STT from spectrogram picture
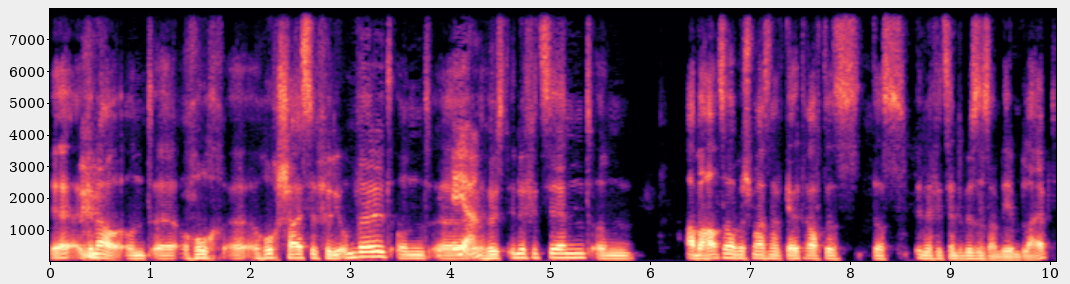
Ja, genau. Und äh, hoch, äh, hoch scheiße für die Umwelt und äh, ja. höchst ineffizient. Und, aber Hauptsache, wir schmeißen halt Geld drauf, dass das ineffiziente Business am Leben bleibt.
